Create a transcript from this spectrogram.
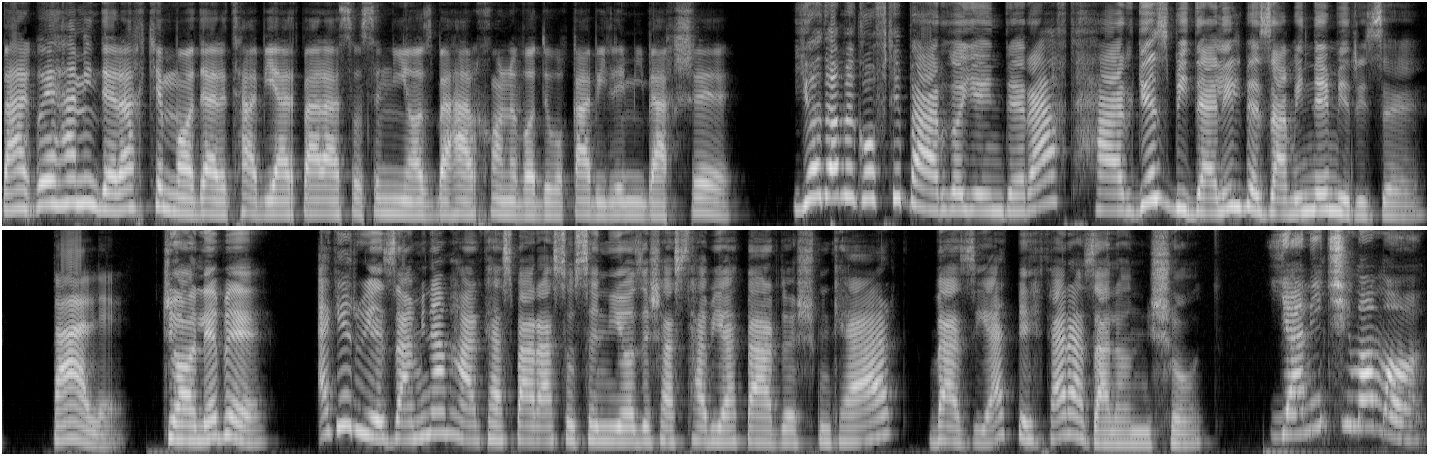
برگای همین درخت که مادر طبیعت بر اساس نیاز به هر خانواده و قبیله میبخشه. یادم گفتی برگای این درخت هرگز بی دلیل به زمین نمیریزه. بله. جالبه. اگه روی زمینم هر کس بر اساس نیازش از طبیعت برداشت می‌کرد وضعیت بهتر از الان می‌شد یعنی چی مامان؟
